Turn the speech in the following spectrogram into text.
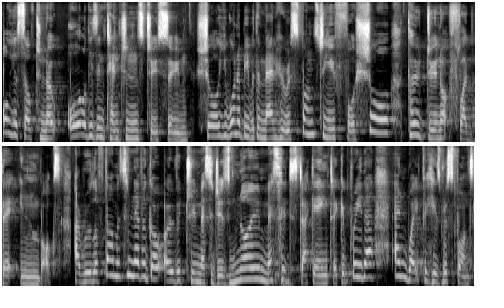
or yourself to know all of his intentions too soon. Sure, you want to be with a man who responds to you for sure, though do not flood their inbox. A rule of thumb is to never go over two messages, no message stacking, take a breather and wait for his response.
